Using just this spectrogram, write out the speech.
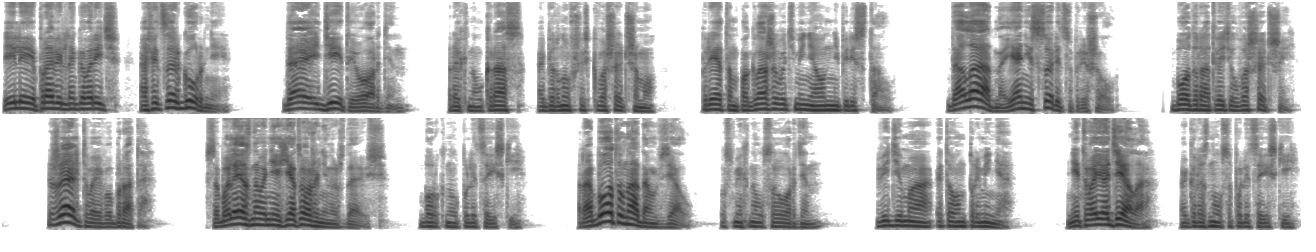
Или, правильно говорить, офицер Гурни. Да иди ты, Орден!» — рыкнул Крас, обернувшись к вошедшему. При этом поглаживать меня он не перестал. «Да ладно, я не ссориться пришел», — бодро ответил вошедший. «Жаль твоего брата». «В соболезнованиях я тоже не нуждаюсь», — буркнул полицейский. «Работу на дом взял», — усмехнулся Орден. «Видимо, это он про меня». «Не твое дело», — огрызнулся полицейский.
